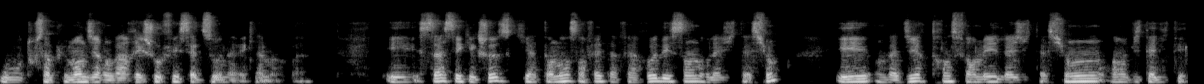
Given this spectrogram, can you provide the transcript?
ou tout simplement dire on va réchauffer cette zone avec la main. Et ça, c'est quelque chose qui a tendance en fait à faire redescendre l'agitation et on va dire transformer l'agitation en vitalité.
